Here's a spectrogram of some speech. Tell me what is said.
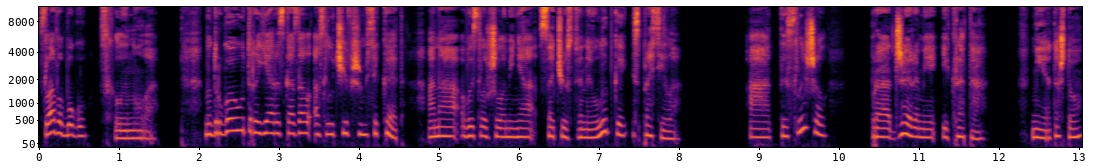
слава богу, схлынула. На другое утро я рассказал о случившемся Кэт. Она выслушала меня с сочувственной улыбкой и спросила. «А ты слышал про Джереми и крота?» «Нет, а что?»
